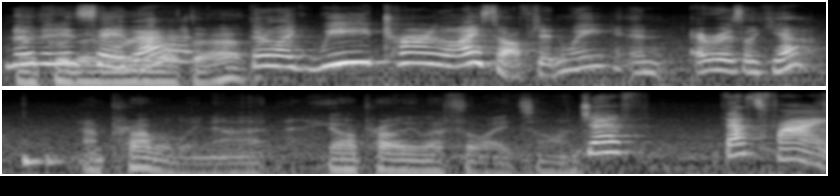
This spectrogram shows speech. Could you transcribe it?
No, Like, they didn't they say that. that? They're like, we turned the lights off, didn't we? And everybody's like, yeah. I'm probably not. Y'all probably left the lights on. Jeff, that's fine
